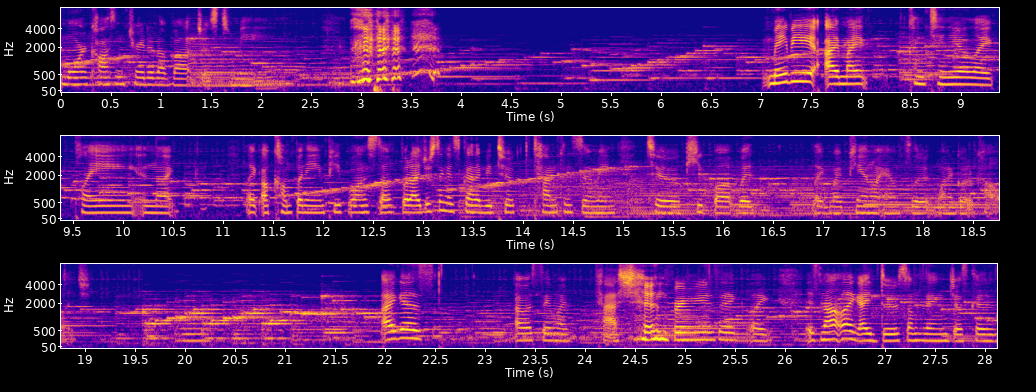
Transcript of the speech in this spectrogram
more concentrated about just me. Maybe I might continue like playing in like like accompanying people and stuff, but I just think it's gonna be too time consuming to keep up with like my piano and flute when I go to college. I guess I would say my passion for music, like it's not like I do something just because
